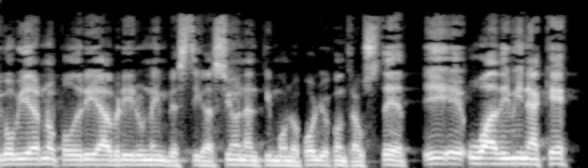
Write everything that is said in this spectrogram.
gobierno podría abrir una investigación antimonopolio contra usted. Eh, o adivina qué.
